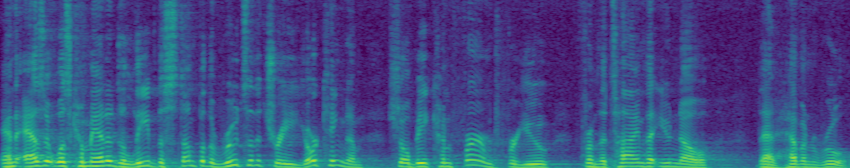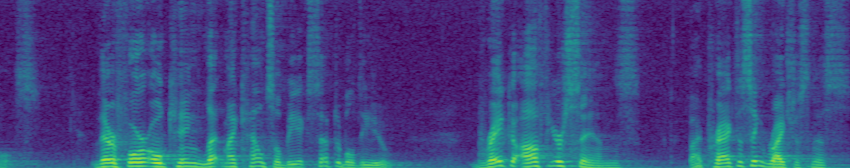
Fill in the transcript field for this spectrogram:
And as it was commanded to leave the stump of the roots of the tree, your kingdom shall be confirmed for you from the time that you know that heaven rules. Therefore, O king, let my counsel be acceptable to you. Break off your sins by practicing righteousness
